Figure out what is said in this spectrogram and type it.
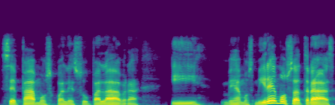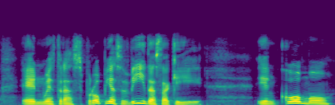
sepamos cuál es su palabra y veamos, miremos atrás en nuestras propias vidas aquí y en cómo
